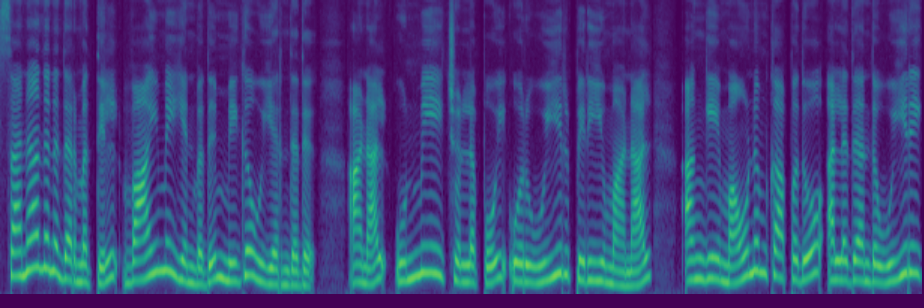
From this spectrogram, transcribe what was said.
சனாதன தர்மத்தில் வாய்மை என்பது மிக உயர்ந்தது. ஆனால் உண்மையைச் சொல்லப்போய் ஒரு உயிர் பிரியுமானால் அங்கே மௌனம் காப்பதோ அல்லது அந்த உயிரை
